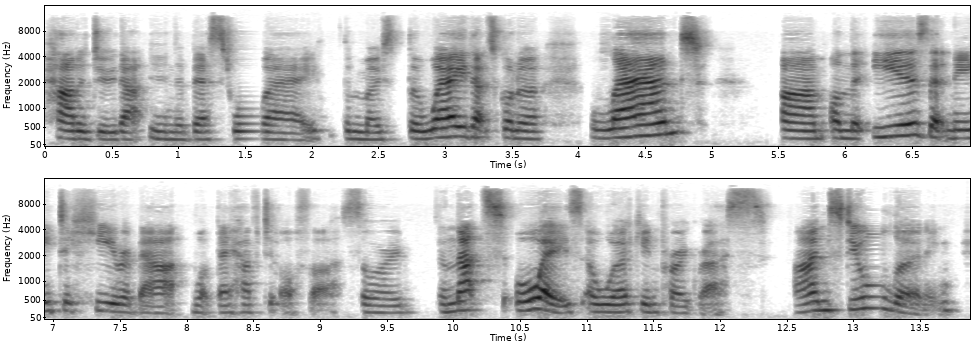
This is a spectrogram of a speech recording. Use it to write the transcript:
how to do that in the best way the most the way that's going to land um, on the ears that need to hear about what they have to offer so and that's always a work in progress i'm still learning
